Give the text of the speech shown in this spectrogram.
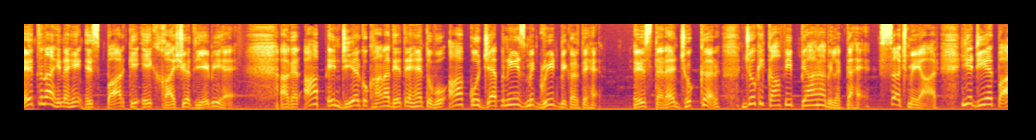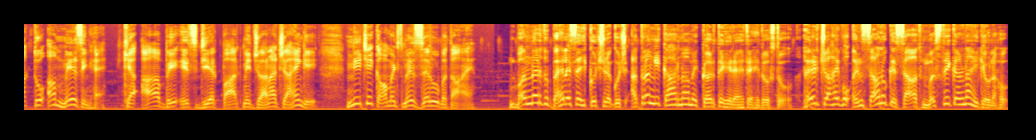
इतना ही नहीं, इस पार्क की एक खासियत ये भी है, अगर आप इन डियर को खाना देते हैं तो वो आपको जैपनीज में ग्रीट भी करते हैं। इस तरह झुककर, जो कि काफ़ी प्यारा भी लगता है। सच में यार, ये डियर पार्क तो अमेजिंग है। क्या आप भी इस डियर पार्क में जाना चाहेंगे? नीचे कमेंट्स में ज़रूर बताएँ। बंदर तो पहले से ही कुछ न कुछ अतरंगी कारनामे करते ही रहते हैं दोस्तों। फिर चाहे वो इंसानों के साथ मस्ती करना ही क्यों न हो।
